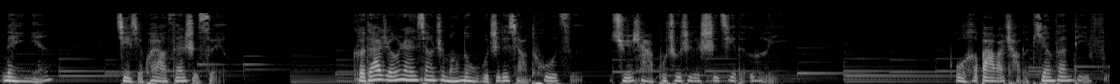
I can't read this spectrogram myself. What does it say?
那一年，姐姐快要三十岁了，可她仍然像只懵懂无知的小兔子，觉察不出这个世界的恶意。我和爸爸吵得天翻地覆，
